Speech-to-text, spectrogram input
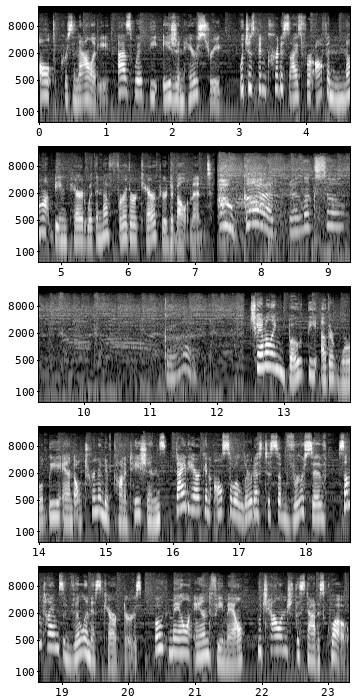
alt personality, as with the Asian hair streak, which has been criticized for often not being paired with enough further character development. Oh god, I look so good. Channeling both the otherworldly and alternative connotations, dyed hair can also alert us to subversive, sometimes villainous characters, both male and female, who challenge the status quo.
